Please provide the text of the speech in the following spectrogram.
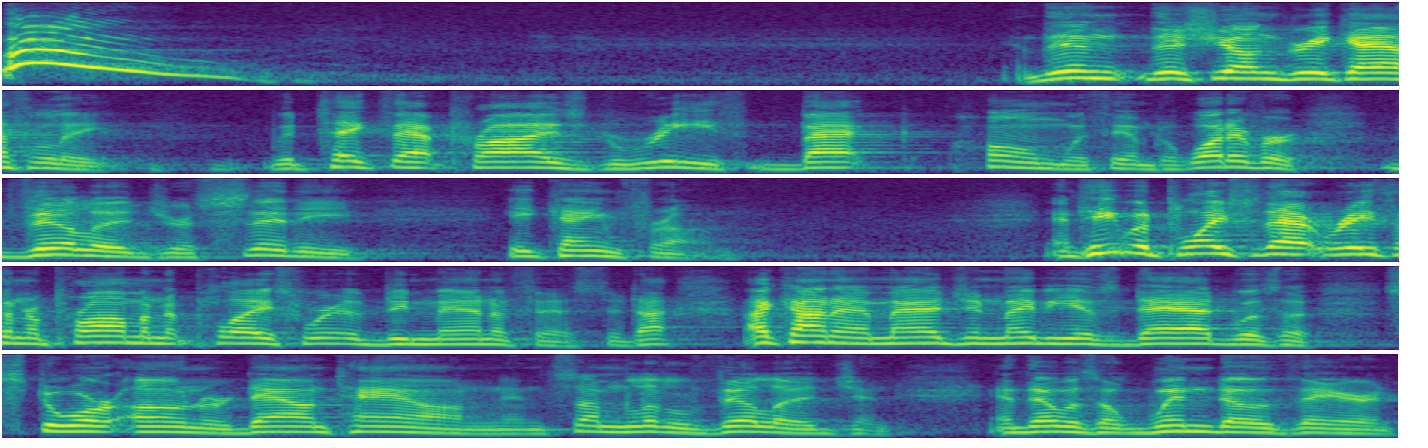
Woo! And then this young Greek athlete would take that prized wreath back home with him to whatever village or city he came from. And he would place that wreath in a prominent place where it would be manifested. I, I kind of imagine maybe his dad was a store owner downtown in some little village, and, and there was a window there. And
